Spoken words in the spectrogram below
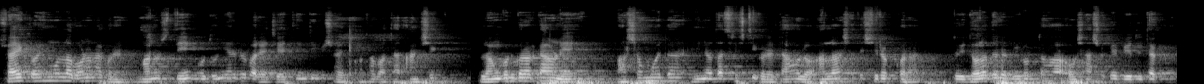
শাহেক রহিমুল্লাহ বর্ণনা করেন, মানুষ দিন ও দুনিয়ার ব্যাপারে যে তিনটি বিষয় অথবা তার আংশিক লঙ্ঘন করার কারণে ভারসাম্যহীনতা সৃষ্টি করে তা হলো আল্লাহর সাথে শিরক করা, দুই দলে দলে বিভক্ত হওয়া ও শাসকের বিরোধিতা করা।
